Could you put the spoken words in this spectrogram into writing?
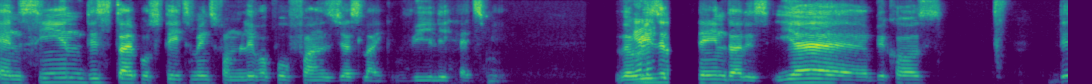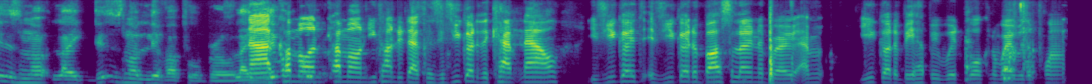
and seeing this type of statements from Liverpool fans just like really hurts me. The Really? reason I'm saying that is, yeah, because this is not like this is not Liverpool, bro. Like, nah, Liverpool- come on, come on. You can't do that because if you go to the camp now, if you go to, if you go to Barcelona, bro, and you got to be happy with walking away with a point.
